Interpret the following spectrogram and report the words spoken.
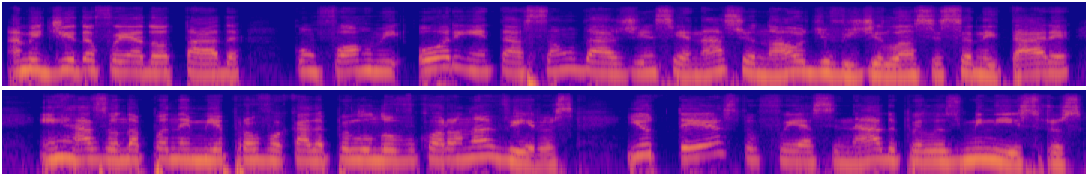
A medida foi adotada conforme orientação da Agência Nacional de Vigilância Sanitária em razão da pandemia provocada pelo novo coronavírus. E o texto foi assinado pelos ministros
